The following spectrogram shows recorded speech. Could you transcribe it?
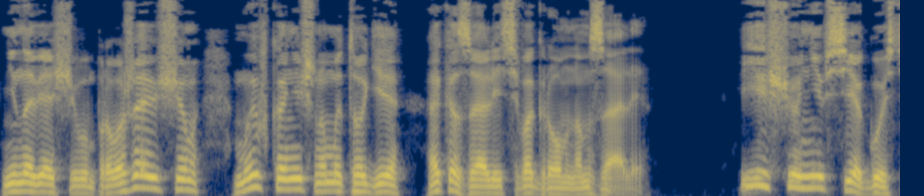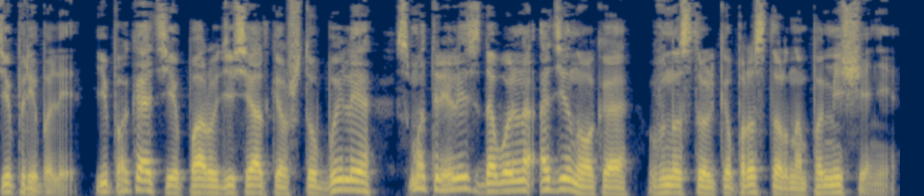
ненавязчивым провожающим, мы в конечном итоге оказались в огромном зале. Еще не все гости прибыли, и пока те пару десятков, что были, смотрелись довольно одиноко в настолько просторном помещении.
